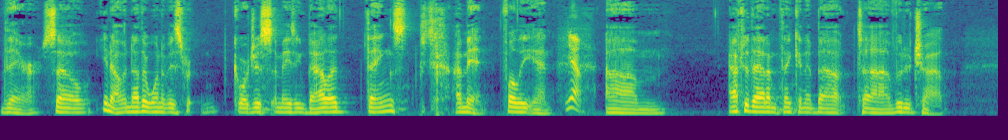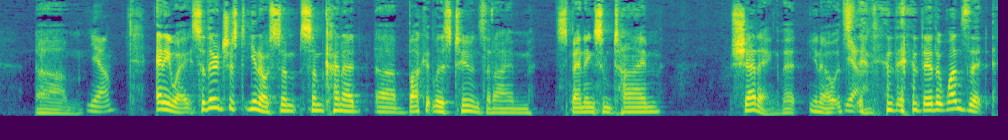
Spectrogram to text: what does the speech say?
there. So you know, another one of his gorgeous, amazing ballad things. I'm in, fully in. Yeah. After that, I'm thinking about uh, Voodoo Child. yeah. Anyway, so they're just you know some some kind of uh, bucket list tunes that I'm spending some time shedding. That you know, it's Yeah. they're the ones that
